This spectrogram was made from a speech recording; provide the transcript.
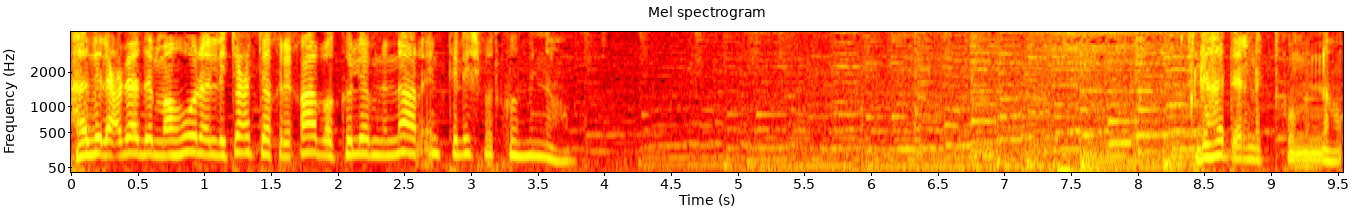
هذه الأعداد المهولة اللي تعتق رقابك كل يوم من النار أنت ليش ما تكون منهم؟ قادر أنك تكون منهم.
